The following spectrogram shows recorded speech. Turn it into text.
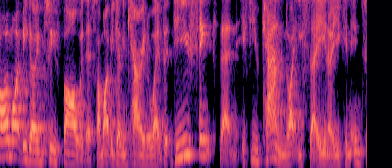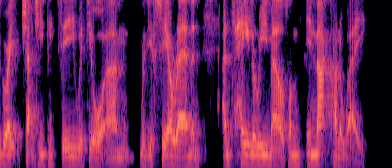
I might be going too far with this. I might be getting carried away. But do you think then, if you can, like you say, you know, you can integrate ChatGPT with your um, with your CRM and and tailor emails on in that kind of way,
